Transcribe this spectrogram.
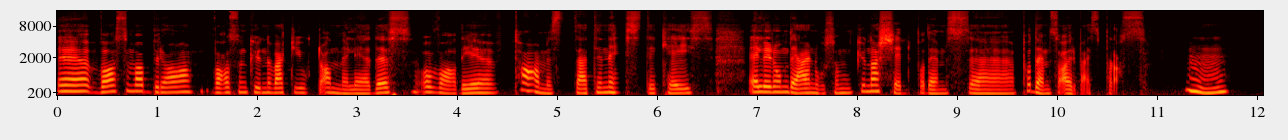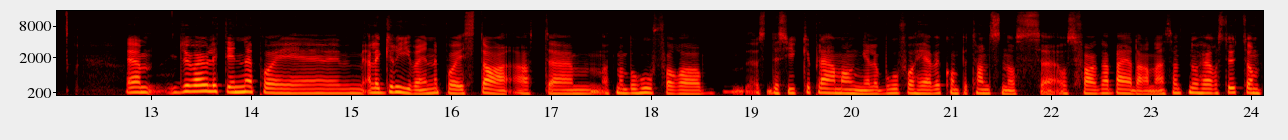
Eh, hva som var bra, hva som kunne vært gjort annerledes, og hva de tar med seg til neste case. Eller om det er noe som kunne ha skjedd på dems, eh, på dems arbeidsplass. Mm. Du var jo litt inne på, i, eller Gry var inne på i stad, at, at, man behov for å Det er sykepleiermangel og behov for å heve kompetansen hos, hos fagarbeiderne. Sant? Nå høres det ut som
